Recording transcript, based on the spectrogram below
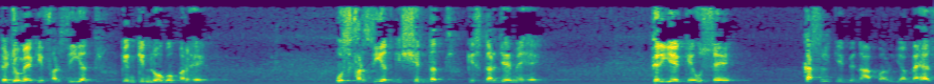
کہ جمعے کی فرضیت کن کن لوگوں پر ہے، اس فرضیت کی شدت کس درجے میں ہے، پھر یہ کہ اس سے قسل کی بنا پر یا محض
